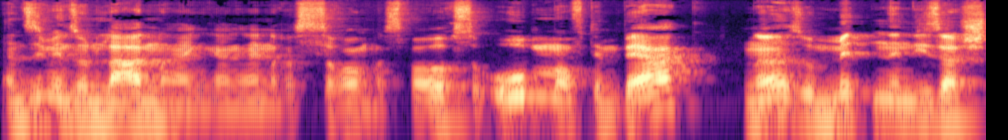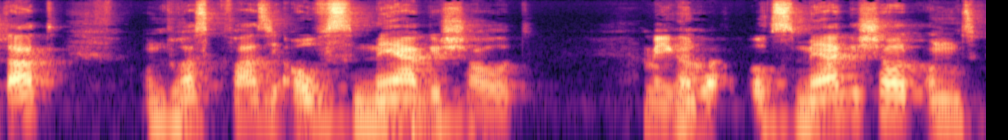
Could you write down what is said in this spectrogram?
Dann sind wir in so einen Laden reingegangen, in ein Restaurant. Das war auch so oben auf dem Berg, ne? so mitten in dieser Stadt. Und du hast quasi aufs Meer geschaut. Ne? Mega. Du hast aufs Meer geschaut und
